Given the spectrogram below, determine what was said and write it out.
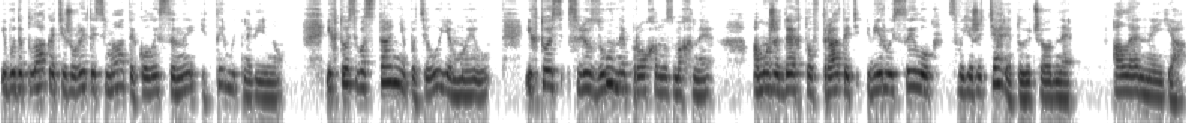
і буде плакать і журитись мати, коли сини ітимуть на війну. І хтось востаннє поцілує милу, і хтось сльозу непрохану змахне, а може, дехто втратить віру й силу, своє життя рятуючи одне. Але не я.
